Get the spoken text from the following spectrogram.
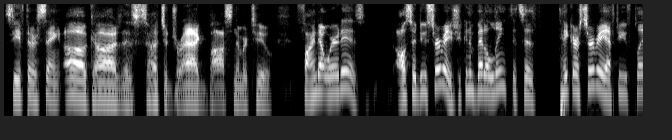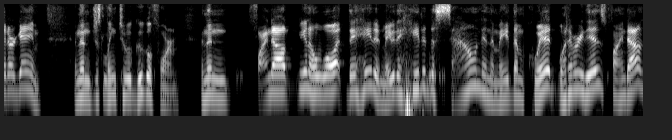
See if they're saying, "Oh God, there's such a drag." Boss number two. Find out where it is. Also, do surveys. You can embed a link that says, "Take our survey after you've played our game," and then just link to a Google form, and then find out, you know, what they hated. Maybe they hated the sound and it made them quit. Whatever it is, find out.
